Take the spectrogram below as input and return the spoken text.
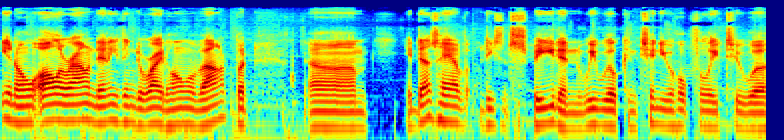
you know, all around anything to write home about, but um, he does have decent speed, and we will continue, hopefully, to uh,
